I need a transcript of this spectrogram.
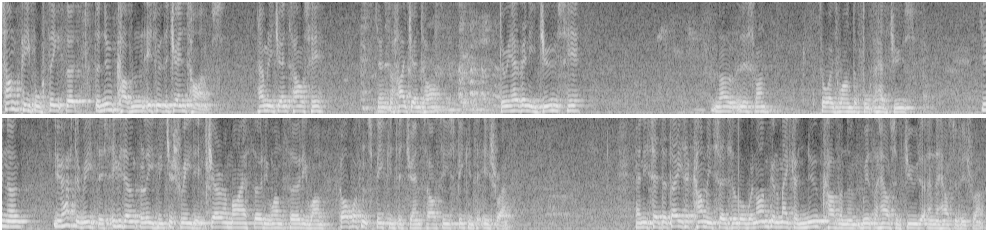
some people think that the new covenant is with the Gentiles. How many Gentiles here? Gentiles, hi Gentile. Do we have any Jews here? No, this one. It's always wonderful to have Jews. You know, you have to read this. If you don't believe me, just read it. Jeremiah 31 31. God wasn't speaking to Gentiles, he was speaking to Israel. And he said, The days are coming, says the Lord, when I'm going to make a new covenant with the house of Judah and the house of Israel.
